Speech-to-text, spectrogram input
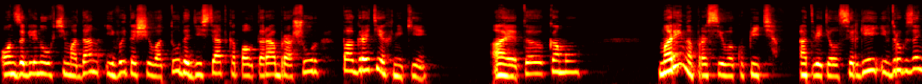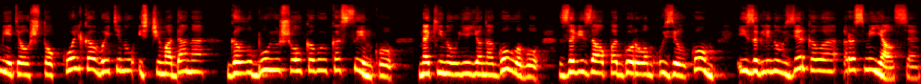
Он заглянул в чемодан и вытащил оттуда десятка-полтора брошюр по агротехнике. «А это кому?» «Марина просила купить», – ответил Сергей и вдруг заметил, что Колька вытянул из чемодана голубую шелковую косынку, накинул ее на голову, завязал под горлом узелком и, заглянув в зеркало, рассмеялся.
